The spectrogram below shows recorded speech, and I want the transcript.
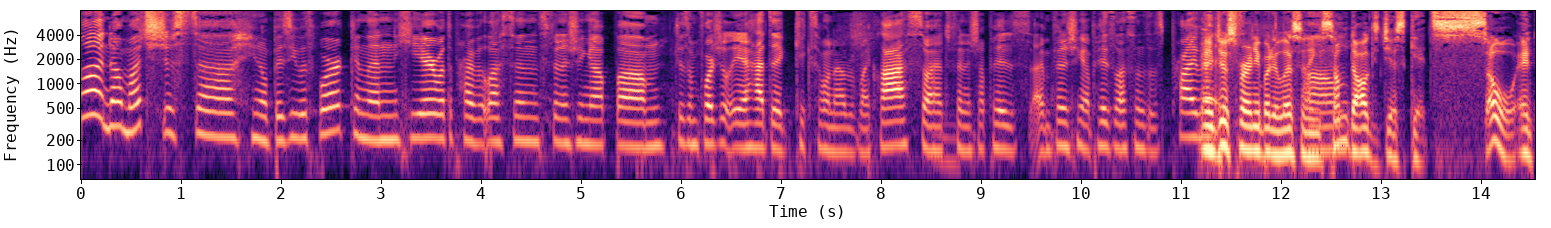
Uh, not much. Just uh, you know, busy with work, and then here with the private lessons, finishing up. Um, because unfortunately, I had to kick someone out of my class, so I had to finish up his. I'm finishing up his lessons as private. And just for anybody listening, Um, some dogs just get so and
